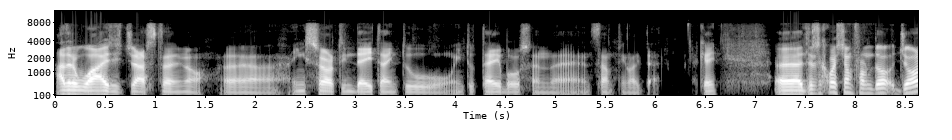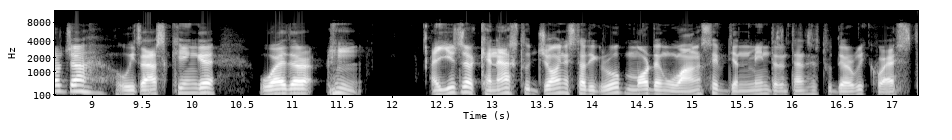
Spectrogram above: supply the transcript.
Otherwise, it's just uh, you know uh, inserting data into into tables and, uh, and something like that. Okay. there's a question from Do Georgia who is asking whether a user can ask to join a study group more than once if the admin doesn't answer to their request.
